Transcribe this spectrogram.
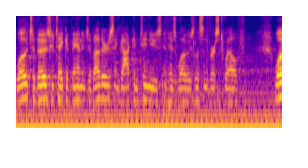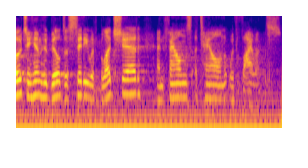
Woe to those who take advantage of others. And God continues in his woes. Listen to verse 12. Woe to him who builds a city with bloodshed and founds a town with violence.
